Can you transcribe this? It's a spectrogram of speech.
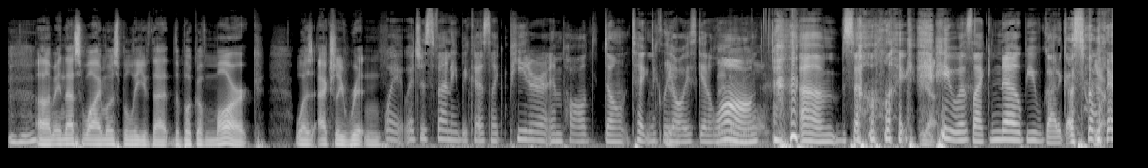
Um, and that's why most believe that the book of Mark was actually written Wait, which is funny because like Peter and Paul don't technically Yeah, always get along. Um, so like Yeah. he was like, nope, you've got to go somewhere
